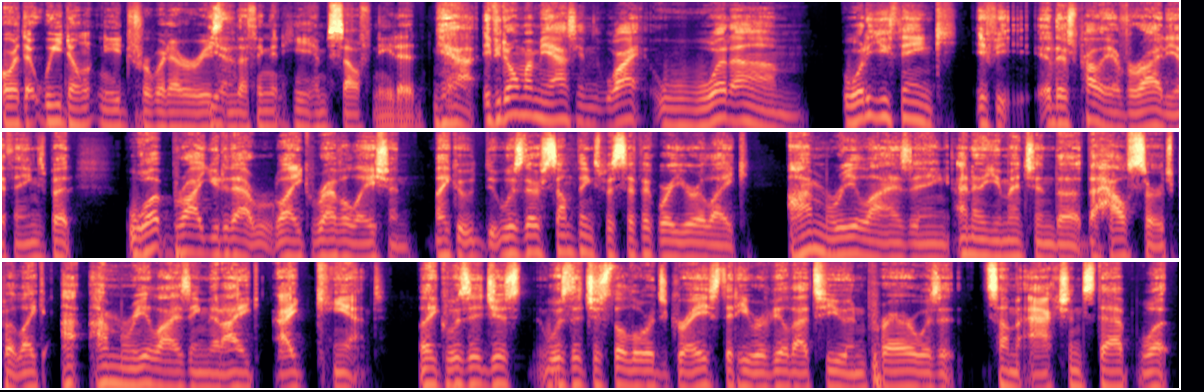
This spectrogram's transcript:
or that we don't need for whatever reason Yeah. the thing that he himself needed. Yeah. If you don't mind me asking, why? What? Um. What do you think? If you, there's probably a variety of things, but what brought you to that like revelation? Like, was there something specific where you were like, I'm realizing? I know you mentioned the the house search, but like, I, I'm realizing that I I can't. Like, was it just was it just the Lord's grace? that He reveal that to you in prayer? Was it some action step? What?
